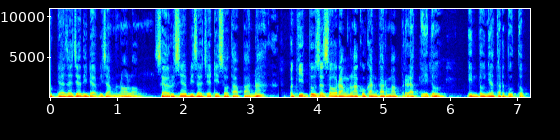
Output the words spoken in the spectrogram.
Buddha saja tidak bisa menolong. Seharusnya bisa jadi sotapana. Begitu seseorang melakukan karma berat itu, pintunya tertutup.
